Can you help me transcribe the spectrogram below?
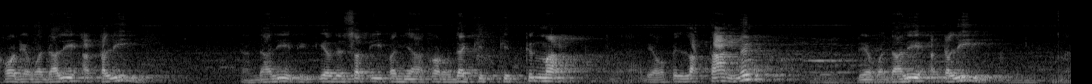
เขาเรียกว่าดาลีอักลี อ่าดาลีที่เกี่ยวกับสติปัญญาของเราได้คิดคิดขึ้นมาอ่าเรียกว่าเป็นหลักฐานหนึ่งเรียกว่าดาลีอักลีอ่า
